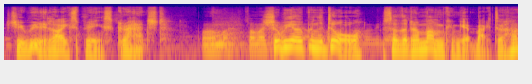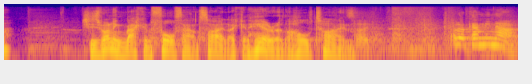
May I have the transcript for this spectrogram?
she really likes being scratched. Shall we open the door so that her mum can get back to her? She's running back and forth outside. I can hear her the whole time. Hello, Carmina.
